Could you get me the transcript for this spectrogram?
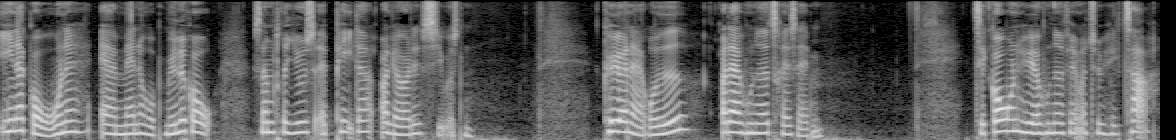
En af gårdene er Manderup Møllegård, som drives af Peter og Lotte Siversen. Køerne er røde, og der er 160 af dem. Til gården hører 125 hektar,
